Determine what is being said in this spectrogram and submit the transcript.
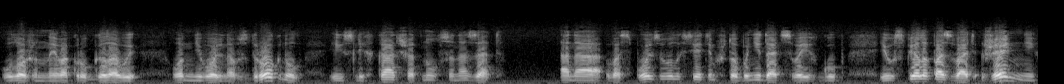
уложенная вокруг головы. Он невольно вздрогнул и слегка отшатнулся назад. Она воспользовалась этим, чтобы не дать своих губ, и успела позвать «Женни!».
